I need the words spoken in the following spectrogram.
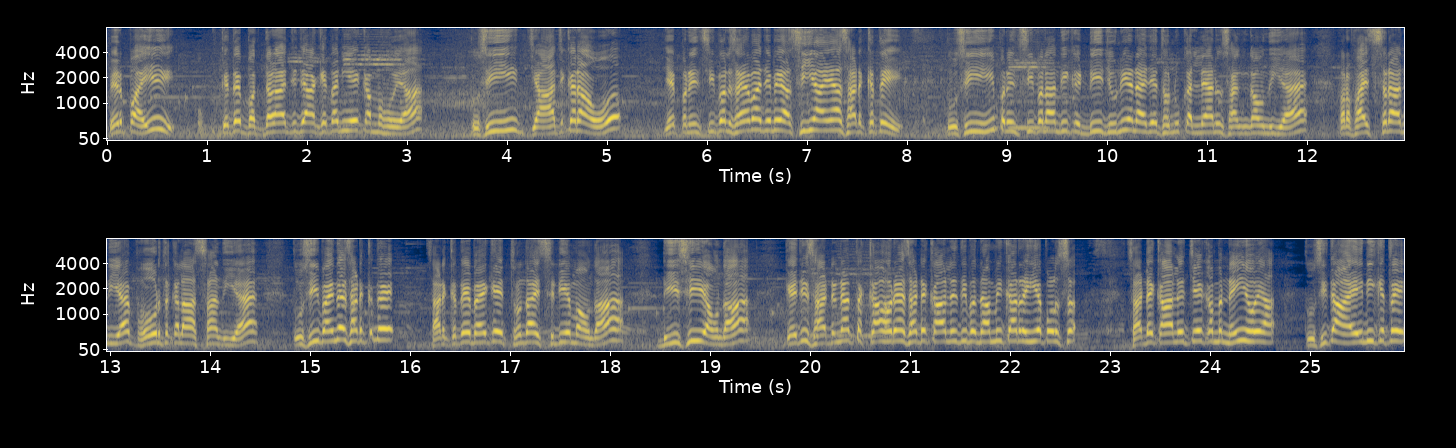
ਫਿਰ ਭਾਈ, ਕਿਤੇ ਬੱਦਲਾਂ 'ਚ ਜਾ ਕੇ ਤਾਂ ਨਹੀਂ ਇਹ ਕੰਮ ਹੋਇਆ? ਤੁਸੀਂ ਜਾਂਚ ਕਰਾਓ, ਜੇ ਪ੍ਰਿੰਸੀਪਲ ਸਾਹਿਬਾ ਜਿਵੇਂ ਅਸੀਂ ਆਏ ਆ ਸੜਕ ਤੇ, ਤੁਸੀਂ ਪ੍ਰਿੰਸੀਪਲਾਂ ਦੀ ਕਿੱਡੀ ਯੂਨੀਅਨ ਹੈ, ਜੇ ਤੁਹਾਨੂੰ ਕੱਲਿਆਂ ਨੂੰ ਸੰਗ ਆਉਂਦੀ ਹੈ, ਪ੍ਰੋਫੈਸਰਾਂ ਦੀ ਹੈ, ਫੋਰਥ ਕਲਾਸਾਂ ਦੀ ਹੈ, ਤੁਸੀਂ ਬੈਠਦੇ ਸੜਕ ਤੇ। ਸੜਕ ਤੇ ਬਹਿ ਕੇ ਇੱਥੋਂ ਦਾ ਐਸਡੀਐਮ ਆਉਂਦਾ, ਡੀਸੀ ਆਉਂਦਾ ਕਿ ਜੀ ਸਾਡੇ ਨਾਲ ਧੱਕਾ ਹੋ ਰਿਹਾ, ਸਾਡੇ ਕਾਲਜ ਦੀ ਬਦਨਾਮੀ ਕਰ ਰਹੀ ਹੈ ਪੁਲਿਸ। ਸਾਡੇ ਕਾਲਜ 'ਚ ਇਹ ਕੰਮ ਨਹੀਂ ਹੋਇਆ। ਤੁਸੀਂ ਤਾਂ ਆਏ ਨਹੀਂ ਕਿਤੇ।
